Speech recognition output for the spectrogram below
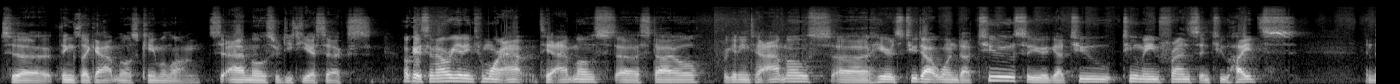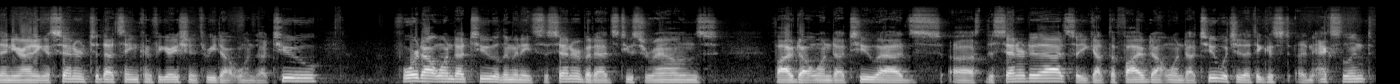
to things like Atmos came along. So Atmos or DTS:X. Okay, so now we're getting to more at, to Atmos uh, style. We're getting to Atmos. Uh, here it's 2.1.2, so you got two two main fronts and two heights. And then you're adding a center to that same configuration, 3.1.2. 4.1.2 eliminates the center but adds two surrounds. 5.1.2 adds uh, the center to that. So you got the 5.1.2, which is I think is an excellent.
